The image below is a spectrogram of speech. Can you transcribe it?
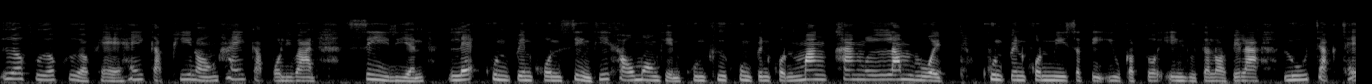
เอื้อเฟื้อเผื่อแผ่ให้กับพี่น้องให้กับบริวารสี่เหรียญและคุณเป็นคนสิ่งที่เขามองเห็นคุณคือคุณเป็นคนมั่งคั่งร่ำรวย คุณเป็นคนมีสติอยู่กับตัวเองอยู่ตลอดเวลา รู้จักใช้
